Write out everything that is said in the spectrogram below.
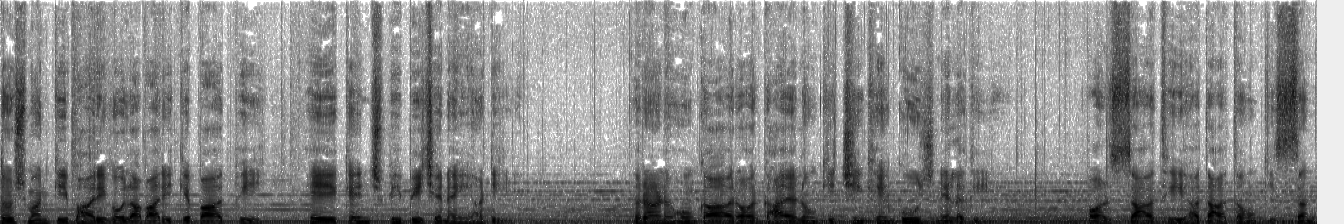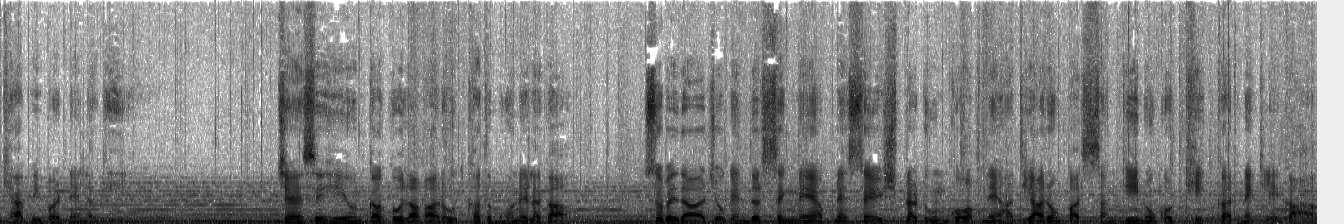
दुश्मन की भारी गोलाबारी के बाद भी एक इंच भी पीछे नहीं हटी। रण हुंकार और घायलों की चीखें गूंजने लगीं और साथ ही हताहतों की संख्या भी बढ़ने लगी। जैसे ही उनका गोला बारूद खत्म होने लगा, सूबेदार जोगिंदर सिंह ने अपने शेष प्लाटून को अपने हथियारों पर संगीनों को ठीक करने के लिए कहा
